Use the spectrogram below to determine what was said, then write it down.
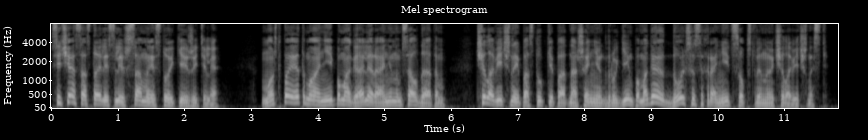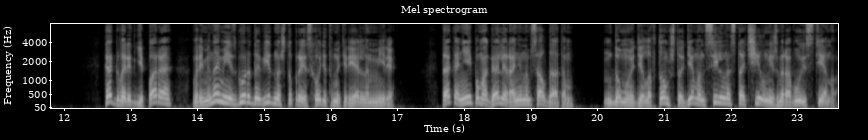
Сейчас остались лишь самые стойкие жители. Может, поэтому они и помогали раненым солдатам. Человечные поступки по отношению к другим помогают дольше сохранить собственную человечность. Как говорит Гепара, Временами из города видно, что происходит в материальном мире. Так они и помогали раненым солдатам. Думаю, дело в том, что демон сильно сточил межмировую стену,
